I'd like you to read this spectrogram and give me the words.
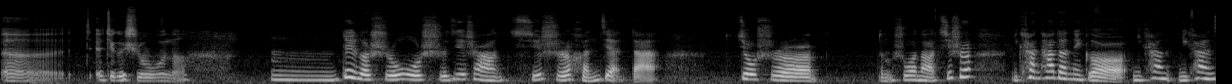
呃这个食物呢？嗯，这个食物实际上其实很简单，就是怎么说呢？其实。你看他的那个，你看，你看，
